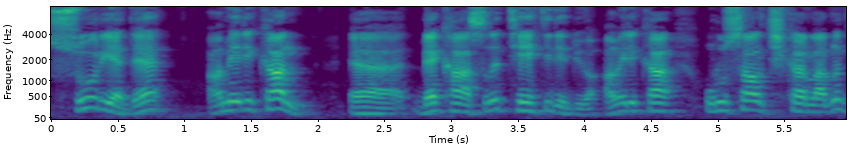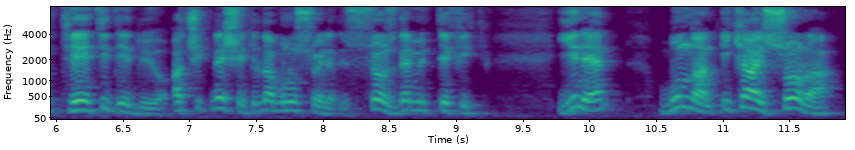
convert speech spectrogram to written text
Suriye'de Amerikan bekasını tehdit ediyor. Amerika ulusal çıkarlarını tehdit ediyor. Açık ne şekilde bunu söyledi. Sözde müttefik. Yine bundan iki ay sonra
